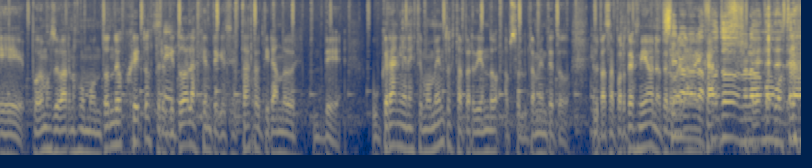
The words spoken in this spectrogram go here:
eh, podemos llevarnos un montón de objetos, pero Sí. que toda la gente que se está retirando de, de Ucrania en este momento está perdiendo absolutamente todo. El pasaporte es mío, no te Sí, lo no, voy a no, la dejar. foto no la vamos a mostrar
